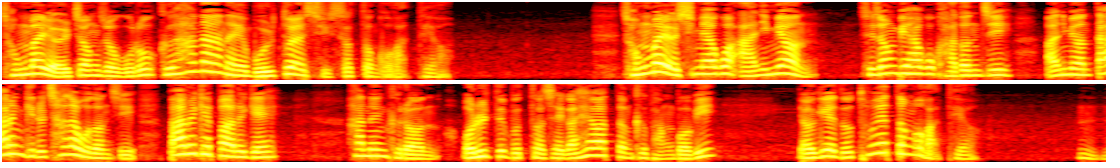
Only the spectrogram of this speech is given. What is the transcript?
정말 열정적으로 그 하나하나에 몰두할 수 있었던 것 같아요. 정말 열심히 하고 아니면 재정비하고 가든지 아니면 다른 길을 찾아보든지 빠르게 빠르게 하는 그런 어릴 때부터 제가 해왔던 그 방법이 여기에도 통했던 것 같아요. 음.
